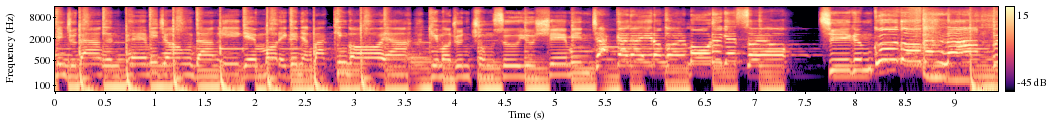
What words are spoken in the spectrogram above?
민주당은 페미 정당 이게 머리 그냥 박힌 거야. 김어준 총수 유시민 작가가 이런 걸 모르겠어요. 지금 구도가 나쁘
